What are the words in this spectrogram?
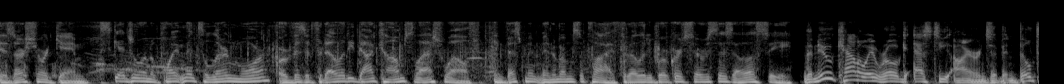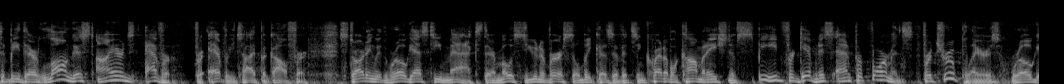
is our short game. Schedule an appointment to learn more or visit fidelity.com slash wealth. Investment minimum supply. Fidelity Brokerage Services, LLC. The new Callaway Rogue ST irons have been built to be their longest irons ever for every type of golfer. Starting with Rogue ST Max, they're most universal because of its incredible combination of speed, forgiveness, and performance. For true players, Rogue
